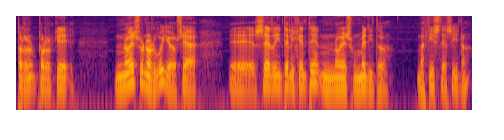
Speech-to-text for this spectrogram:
porque no es un orgullo, o sea, eh, ser inteligente no es un mérito, naciste así, ¿no?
